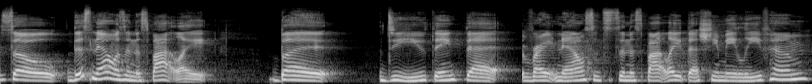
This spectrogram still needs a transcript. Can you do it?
So, this now is in the spotlight. But do you think that right now, since it's in the spotlight, that she may leave him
